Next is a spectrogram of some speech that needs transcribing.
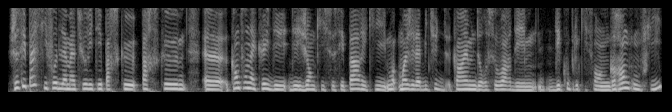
Je ne sais pas s'il faut de la maturité parce que, parce que quand on accueille des, gens qui se séparent et qui... Moi, j'ai l'habitude quand même de recevoir des, des, couples qui sont en grand conflit.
